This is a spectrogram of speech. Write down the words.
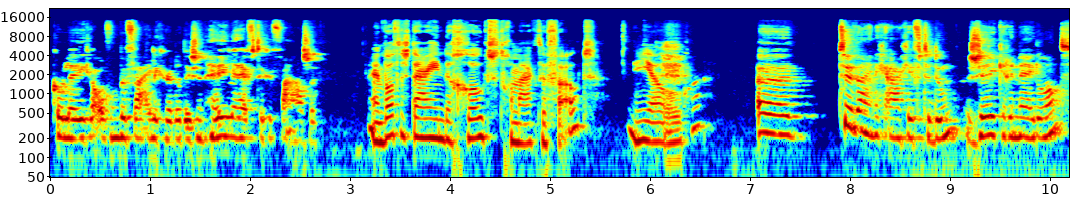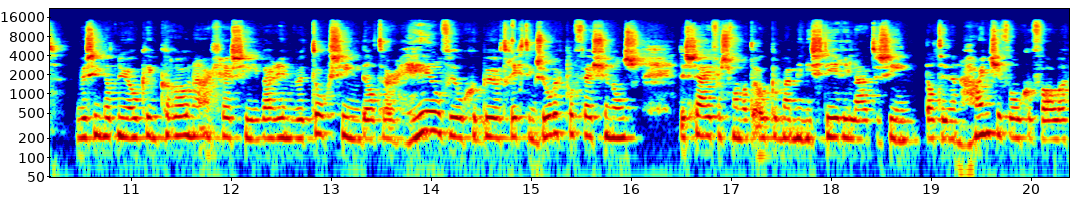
collega of een beveiliger. Dat is een hele heftige fase. En wat is daarin de grootst gemaakte fout in jouw ogen? Uh, te weinig aangifte doen, zeker in Nederland. We zien dat nu ook in corona-agressie, waarin we toch zien dat er heel veel gebeurt richting zorgprofessionals. De cijfers van het Openbaar Ministerie laten zien dat in een handjevol gevallen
